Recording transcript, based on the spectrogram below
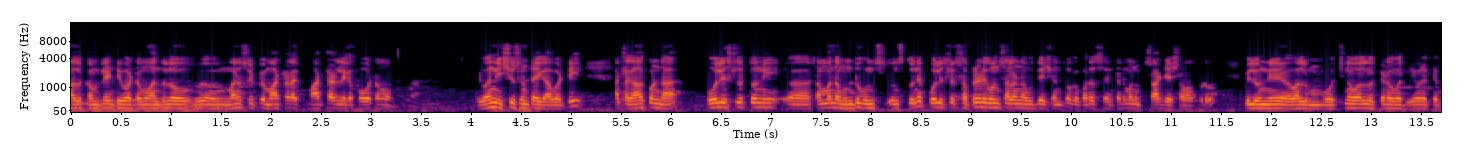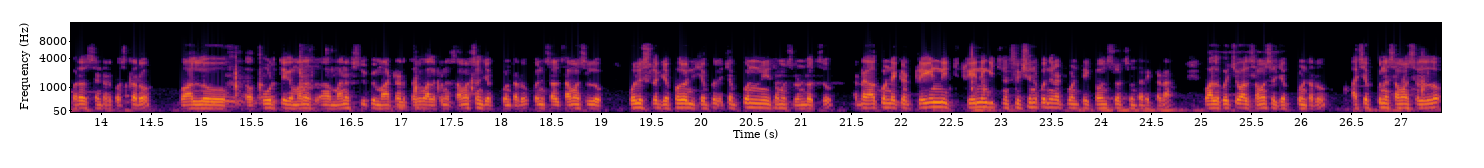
వాళ్ళు కంప్లైంట్ ఇవ్వడము అందులో మనసు విప్పి మాట్లాడ మాట్లాడలేకపోవటము ఇవన్నీ ఇష్యూస్ ఉంటాయి కాబట్టి అట్లా కాకుండా పోలీసులతో సంబంధం ఉండు ఉంచుతూనే పోలీసులకు సపరేట్గా ఉంచాలన్న ఉద్దేశంతో ఒక భరోసా సెంటర్ మనం స్టార్ట్ చేసాం అప్పుడు. వీళ్ళు వాళ్ళు వచ్చిన వాళ్ళు ఇక్కడ ఎవరైతే భరోసా సెంటర్కి వస్తారో వాళ్ళు పూర్తిగా మన మనసు చూపి మాట్లాడతారు. వాళ్ళకున్న కొన్ని సమస్యలు చెప్పుకుంటారు. కొన్నిసార్లు సమస్యలు పోలీసులకు చెప్పుకొని చెప్ప సమస్యలు ఉండొచ్చు. అట్లా కాకుండా ఇక్కడ ట్రైన్ ట్రైనింగ్ ఇచ్చిన శిక్షణ పొందినటువంటి కౌన్సిలర్స్ ఉంటారు ఇక్కడ. వాళ్ళకి వచ్చి వాళ్ళ సమస్యలు చెప్పుకుంటారు. ఆ చెప్పుకున్న సమస్యలలో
